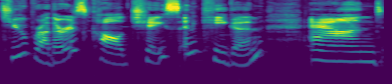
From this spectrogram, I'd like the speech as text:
two brothers called Chase and Keegan, and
